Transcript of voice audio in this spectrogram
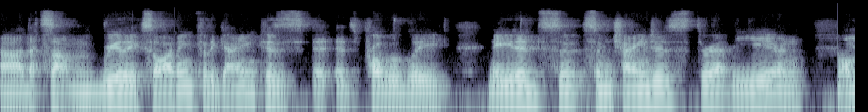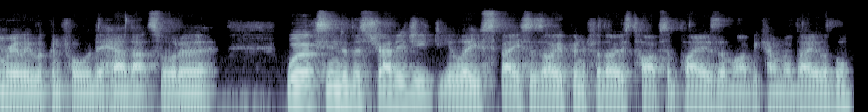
uh, that's something really exciting for the game because it, it's probably needed some, some changes throughout the year. And I'm really looking forward to how that sort of works into the strategy. Do you leave spaces open for those types of players that might become available?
